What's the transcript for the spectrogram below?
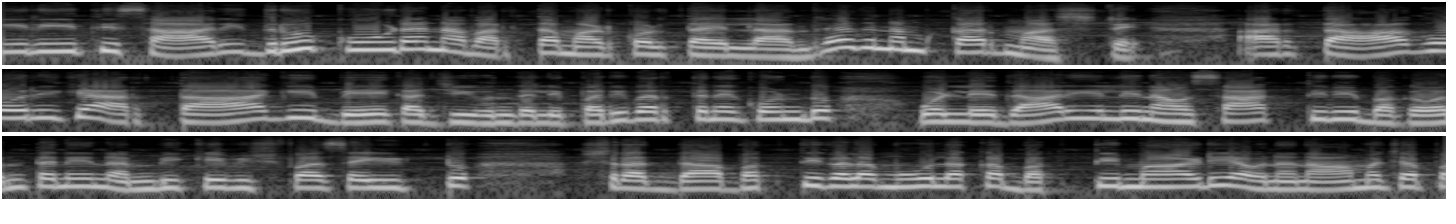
ಈ ರೀತಿ ಸಾರಿದ್ರೂ ಕೂಡ ನಾವು ಅರ್ಥ ಮಾಡ್ಕೊಳ್ತಾ ಇಲ್ಲ ಅಂದರೆ ಅದು ನಮ್ಮ ಕರ್ಮ ಅಷ್ಟೇ. ಅರ್ಥ ಆಗೋರಿಗೆ ಅರ್ಥ ಆಗಿ ಬೇಗ ಜೀವನದಲ್ಲಿ ಪರಿವರ್ತನೆಗೊಂಡು ಒಳ್ಳೆ ದಾರಿಯಲ್ಲಿ ನಾವು ಸಾಕ್ತೀವಿ. ಭಗವಂತನೇ ನಂಬಿಕೆ, ವಿಶ್ವಾಸ ಇಟ್ಟು ಶ್ರದ್ಧಾ ಭಕ್ತಿಗಳ ಮೂಲಕ ಭಕ್ತಿ ಮಾಡಿ ಅವನ ನಾಮಜಪ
